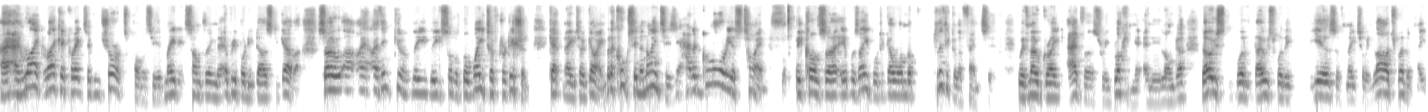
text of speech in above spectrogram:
Uh, and like, like a collective insurance policy, it made it something that everybody does together. So uh, I, I, think you know, the, the sort of the weight of tradition kept NATO going. But of course, in the 90s, it had a glorious time because uh, it was able to go on the political offensive with no great adversary blocking it any longer. Those were those were the years of NATO enlargement, of NATO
